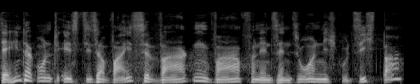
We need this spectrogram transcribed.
der Hintergrund ist, dieser weiße Wagen war von den Sensoren nicht gut sichtbar.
